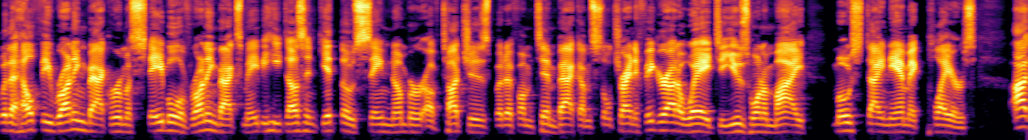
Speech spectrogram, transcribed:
with a healthy running back room, a stable of running backs, maybe he doesn't get those same number of touches. But if I'm Tim Beck, I'm still trying to figure out a way to use one of my most dynamic players. Uh,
